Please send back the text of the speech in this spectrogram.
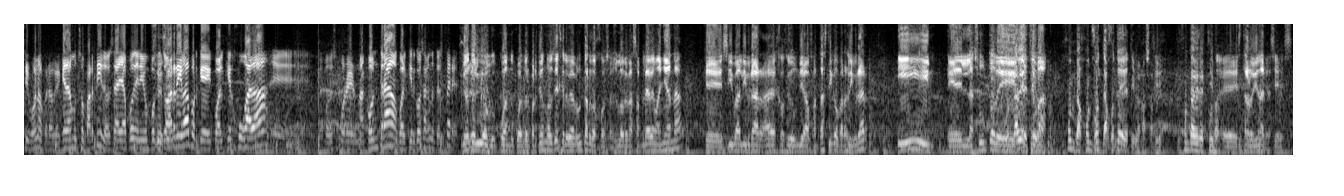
Sí, bueno, pero que queda mucho partido. O sea, ya pueden ir un poquito sí. arriba porque cualquier jugada eh, puede suponer una contra o cualquier cosa que no te esperes. Yo te digo, cuando, cuando el partido nos deje, le voy a preguntar dos cosas. Lo de la asamblea de mañana, que se iba a librar, ha escogido un día fantástico para librar, y el asunto de Junta directiva. Junta, junta. Junta, junta directiva, no asamblea. Junta directiva. Eh, extraordinaria, así es.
